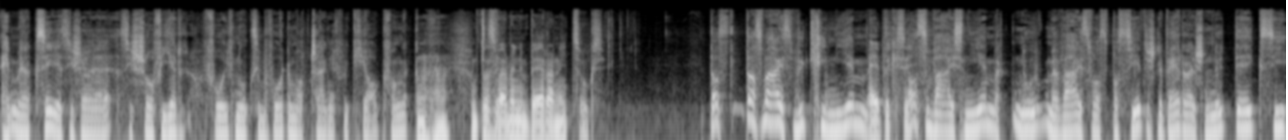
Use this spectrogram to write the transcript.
hat man ja gesehen. Es ist, äh, es ist schon 4-5-0 bevor der Match eigentlich wirklich angefangen. Mhm. Und das wäre mit dem Bera nicht so gewesen? Das, das weiß wirklich niemand. Eben das weiß niemand. Nur man weiß, was passiert ist. Der Berra ist nicht der gewesen.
